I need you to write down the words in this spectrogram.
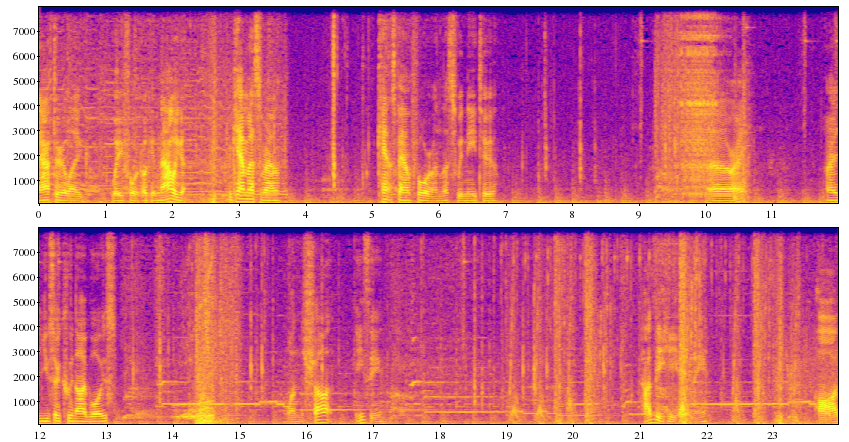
after like wait for. Okay, now we got we can't mess around. Can't spam 4 unless we need to. Alright. Alright, user kunai boys. One shot. Easy. How did he hit me? Odd.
